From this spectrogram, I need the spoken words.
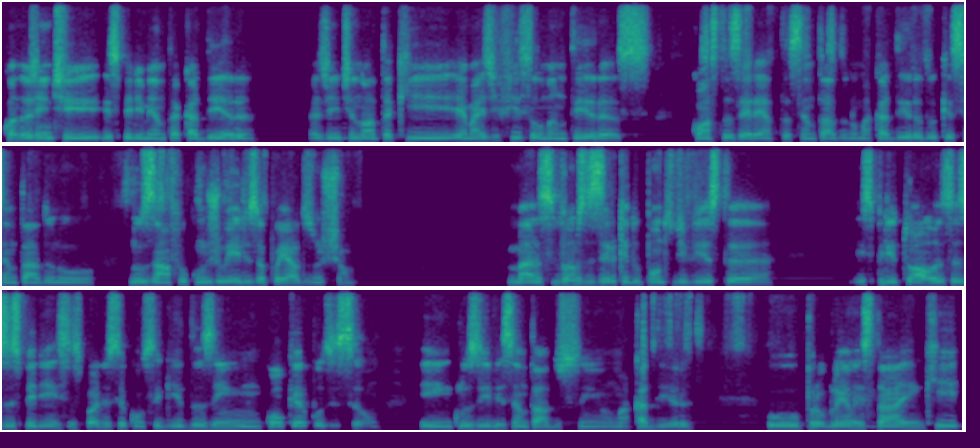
quando a gente experimenta a cadeira, a gente nota que é mais difícil manter as costas eretas sentado numa cadeira do que sentado no, no zafo com os joelhos apoiados no chão. Mas vamos dizer que do ponto de vista espiritual, essas experiências podem ser conseguidas em qualquer posição, inclusive sentados em uma cadeira. O problema está em que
